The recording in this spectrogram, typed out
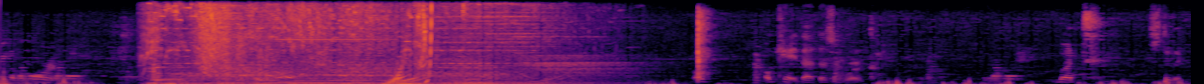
make a port. Oh, okay, that doesn't work. But let's do it.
